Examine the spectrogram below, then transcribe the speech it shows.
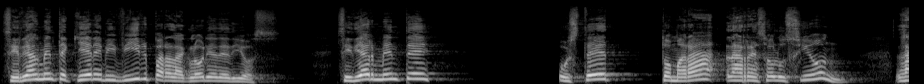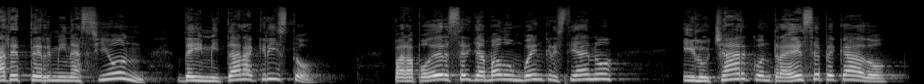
si realmente quiere vivir para la gloria de Dios, si realmente usted tomará la resolución, la determinación de imitar a Cristo para poder ser llamado un buen cristiano y luchar contra ese pecado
